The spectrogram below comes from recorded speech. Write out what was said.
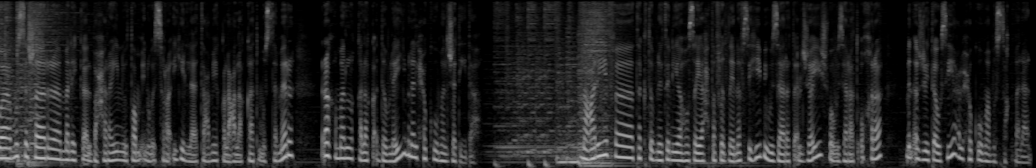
ومستشار ملك البحرين يطمئن إسرائيل تعميق العلاقات مستمر رغم القلق الدولي من الحكومة الجديدة. معاريف تكتب نتنياهو سيحتفظ لنفسه بوزارة الجيش ووزارات أخرى من أجل توسيع الحكومة مستقبلاً.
